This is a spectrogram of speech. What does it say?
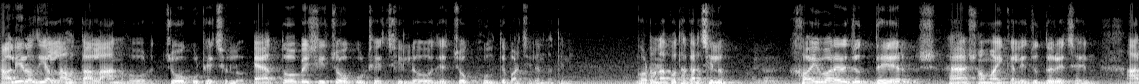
আলী রাজি আল্লাহ তালানহর চোখ উঠেছিল। এত বেশি চোখ উঠেছিল যে চোখ খুলতে পারছিলেন না তিনি। ঘটনা কোথাকার ছিল? খয়বরের যুদ্ধের হ্যাঁ সময়কালে যুদ্ধ রয়েছেন। আর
